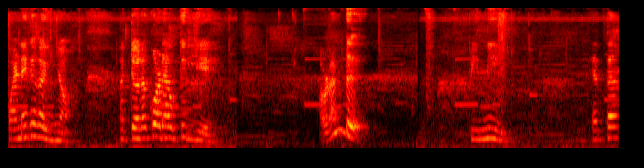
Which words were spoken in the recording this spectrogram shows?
പണിയൊക്കെ കഴിഞ്ഞോ? മറ്റോരൊക്കെ അവിടെ ഔത്തില്ലേ അവിടെ ഉണ്ട്. പിന്നെ എത്താ?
